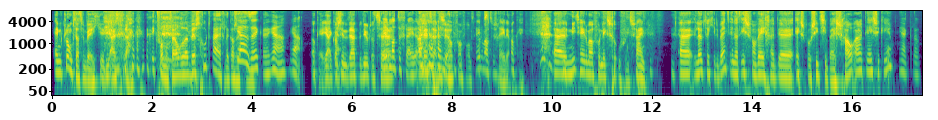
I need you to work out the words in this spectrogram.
En klonk dat een beetje, die uitspraak? Ik vond het wel eh, best goed eigenlijk. Als Ja, ik, zeker. Ja, ja. Oké, ja, ik was inderdaad benieuwd wat ze Helemaal tevreden. Arletta er zelf van vond. Helemaal tevreden, oké. Eh, niet helemaal voor niks geoefend, fijn. Eh, leuk dat je er bent. En dat is vanwege de expositie bij Schouwart deze keer. Ja, klopt.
